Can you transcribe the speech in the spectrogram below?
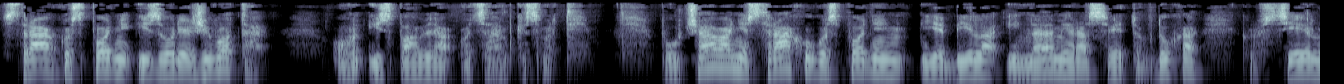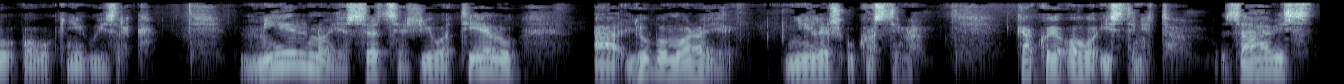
Strah gospodnji izvor je života, on izbavlja od zamke smrti. Poučavanje strahu gospodnjim je bila i namjera svetog duha kroz cijelu ovu knjigu izreka. Mirno je srce živo tijelu, a ljubomora je gnjilež u kostima. Kako je ovo istinito? Zavist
